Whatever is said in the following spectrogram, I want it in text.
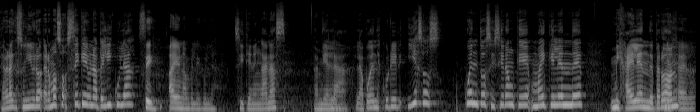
La verdad que es un libro hermoso. Sé que hay una película, Sí, hay una película. si tienen ganas, también la, la pueden descubrir. Y esos cuentos hicieron que Michael Ende, Mijael Ende, perdón, Mijael.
